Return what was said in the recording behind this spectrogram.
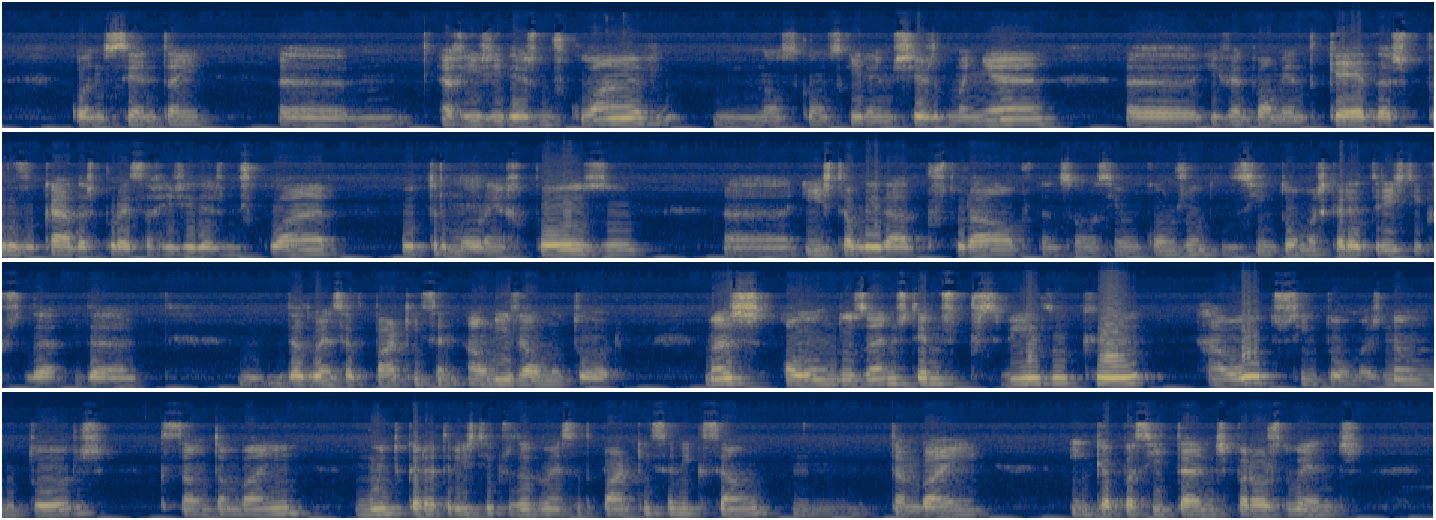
Quando sentem uh, a rigidez muscular, não se conseguirem mexer de manhã, uh, eventualmente quedas provocadas por essa rigidez muscular, o tremor em repouso, uh, instabilidade postural, portanto, são assim um conjunto de sintomas característicos da, da da doença de Parkinson ao nível motor. Mas ao longo dos anos temos percebido que há outros sintomas não motores que são também muito característicos da doença de Parkinson e que são hum, também incapacitantes para os doentes,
